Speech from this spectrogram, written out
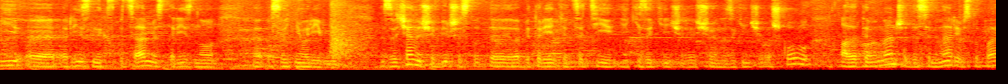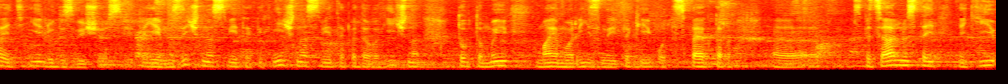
і е, різних спеціальностей, різного е, освітнього рівня. Звичайно, що більшість е, абітурієнтів це ті, які закінчили щойно закінчили школу, але тим не менше до семінарів вступають і люди з вищої освіти. Є музична освіта, технічна освіта, педагогічна. Тобто ми маємо різний такий от спектр е, спеціальностей, які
